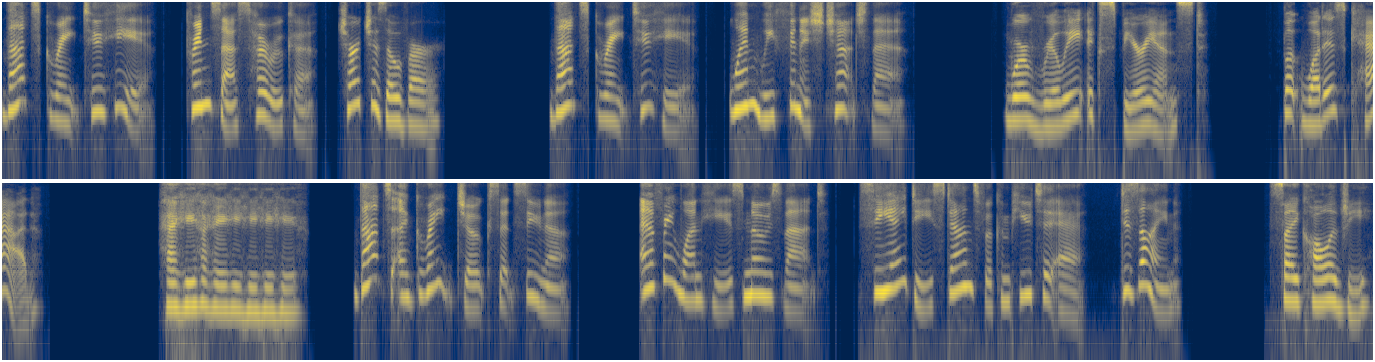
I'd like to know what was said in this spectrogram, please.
That's great to hear, Princess Haruka. Church is over. That's great to hear. When we finish church there. We're really experienced. But what is CAD? That's a great joke, Setsuna. Everyone here knows that. CAD stands for Computer Aided Design, Psychology.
